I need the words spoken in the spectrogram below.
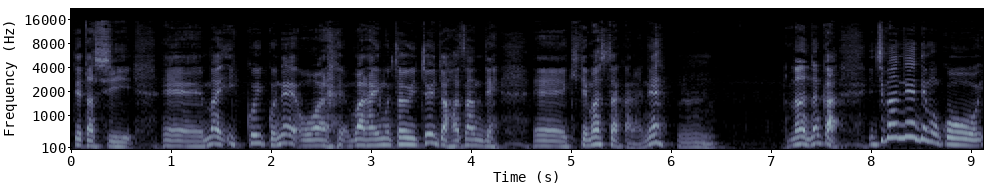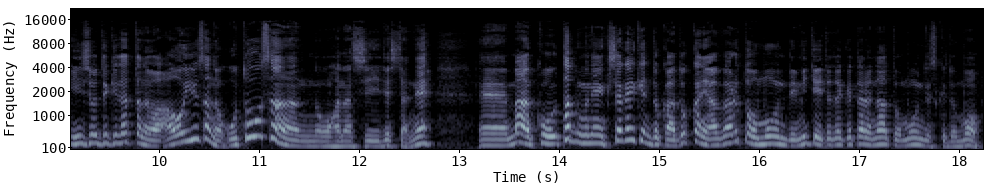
てたし、えーまあ一個一個ね、お笑い 笑いもちょいちょいと挟んで、えー来てましたからね。うん。まあなんか一番ねでもこう印象的だったのは蒼井優さんのお父さんのお話でしたね。えーまあこう多分ね記者会見とかどっかに上がると思うんで見ていただけたらなと思うんですけども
